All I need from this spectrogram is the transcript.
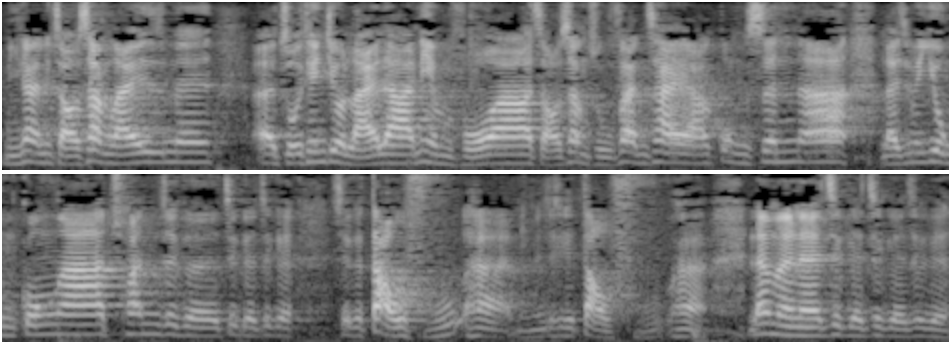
你看，你早上来什么？呃，昨天就来了念佛啊，早上煮饭菜啊，供僧啊，来这边用功啊，穿这个这个这个这个道服啊，你们这些道服啊。那么呢，这个这个这个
